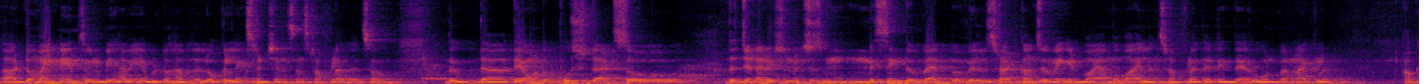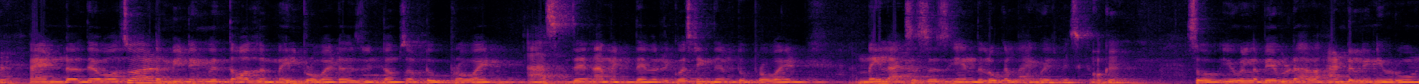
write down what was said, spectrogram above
uh, domain names you will be having able to have the local extensions and stuff like that. So the, the they want to push that. So the generation which is m- missing the web will start consuming it via mobile and stuff like that in their own vernacular. Okay. and uh, they have also had a meeting with all the mail providers in terms of to provide ask them i mean they were requesting them to provide mail accesses in the local language basically Okay. so you will be able to have a handle in your own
